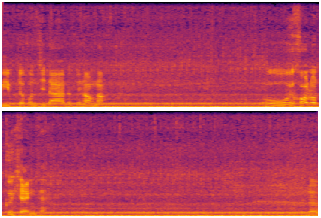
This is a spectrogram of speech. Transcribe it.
บีบเดี๋ยวคนสิดาเด้พี่น้องเนาะโอ้ยคอรถคือแข็งแท้เด้อ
